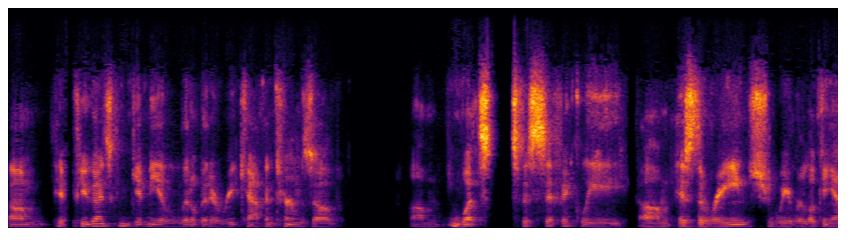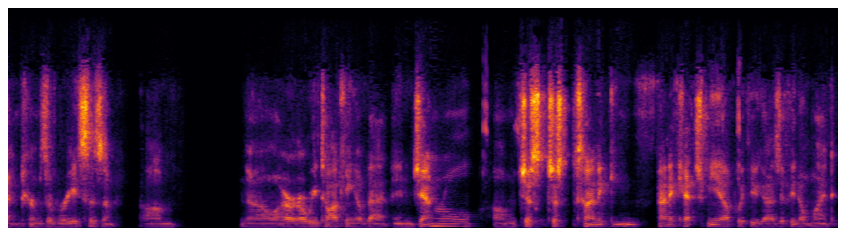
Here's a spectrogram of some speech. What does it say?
Um, if you guys can give me a little bit of recap in terms of um, what specifically um, is the range we were looking at in terms of racism? Um, no, are, are we talking of that in general? Um, just, just kind of, kind of catch me up with you guys if you don't mind.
